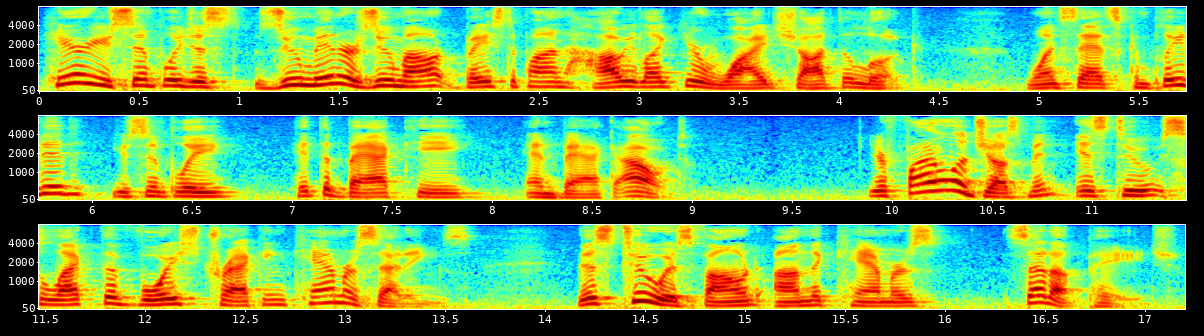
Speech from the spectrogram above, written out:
Here you simply just zoom in or zoom out based upon how you'd like your wide shot to look. Once that's completed, you simply hit the back key and back out. Your final adjustment is to select the voice tracking camera settings. This too is found on the camera's setup page.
